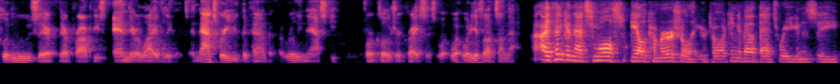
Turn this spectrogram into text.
could lose their, their properties and their livelihoods. And that's where you could have a really nasty foreclosure crisis. What, what, what are your thoughts on that? I think in that small scale commercial that you're talking about, that's where you're going to see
